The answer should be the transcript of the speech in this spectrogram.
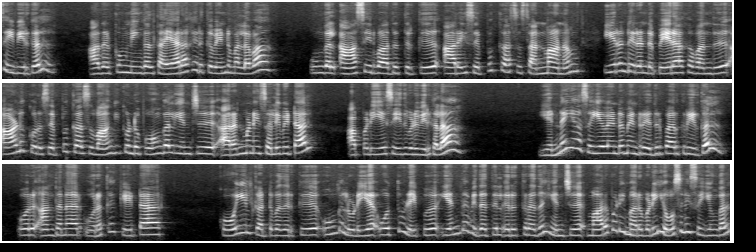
செய்வீர்கள்? அதற்கும் நீங்கள் தயாராக இருக்க வேண்டுமல்லவா? உங்கள் ஆசீர்வாதத்திற்கு அரை செப்புக்காசு சன்மானம் இரண்டு இரண்டு பேராக வந்து ஆளுக்கு ஒரு செப்புக்காசு வாங்கி கொண்டு போங்கள் என்று அரண்மனை சொல்லிவிட்டால் அப்படியே செய்து விடுவீர்களா? என்னையா செய்ய வேண்டும் என்று எதிர்பார்க்கிறீர்கள்? ஒரு அந்தணர் உறக்க கேட்டார். கோயில் கட்டுவதற்கு உங்களுடைய ஒத்துழைப்பு எந்த விதத்தில் இருக்கிறது என்று மறுபடி மறுபடி யோசனை செய்யுங்கள்.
